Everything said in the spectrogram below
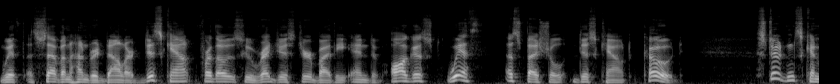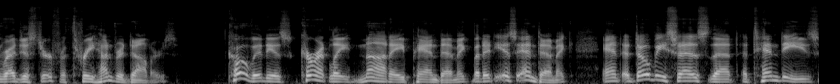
with a $700 discount for those who register by the end of August with a special discount code. Students can register for $300. COVID is currently not a pandemic, but it is endemic, and Adobe says that attendees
